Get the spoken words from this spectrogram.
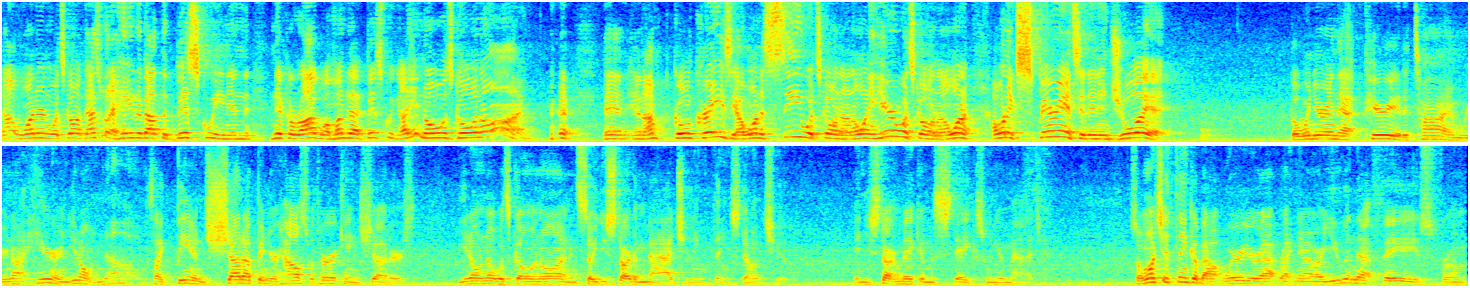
not wondering what's going on. That's what I hate about the Visqueen in Nicaragua. I'm under that Visqueen. I didn't know what was going on. and, and I'm going crazy. I want to see what's going on. I want to hear what's going on. I want to, I want to experience it and enjoy it. But when you're in that period of time where you're not hearing, you don't know. It's like being shut up in your house with hurricane shutters. You don't know what's going on, and so you start imagining things, don't you? And you start making mistakes when you imagine. So I want you to think about where you're at right now. Are you in that phase from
